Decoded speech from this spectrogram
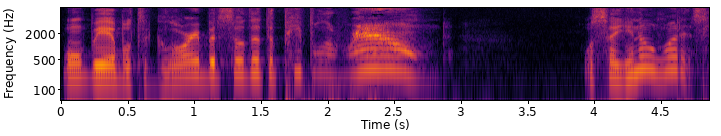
won't be able to glory, but so that the people around will say, you know what? It's,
